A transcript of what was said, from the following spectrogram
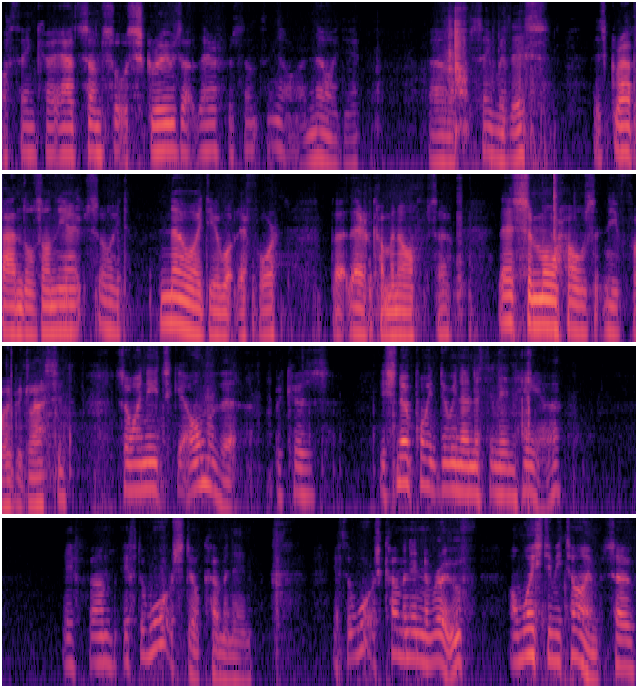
I think I had some sort of screws up there for something. Oh, I no idea. Um, same with this. There's grab handles on the outside. No idea what they're for, but they're coming off. So there's some more holes that need fiberglass in. So I need to get on with it because it's no point doing anything in here if um, if the water's still coming in. if the water's coming in the roof, I'm wasting my time. So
